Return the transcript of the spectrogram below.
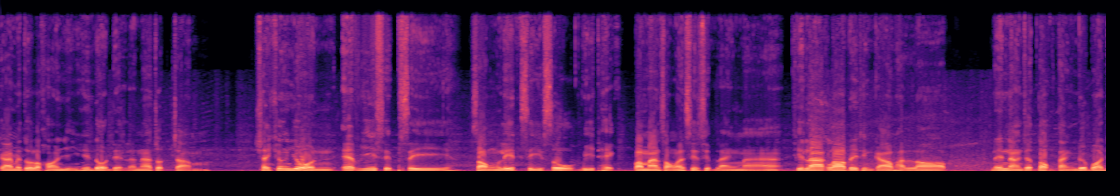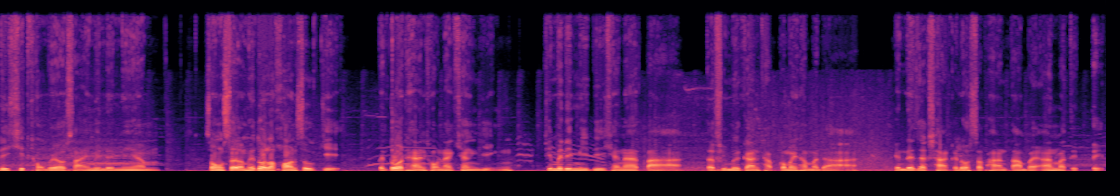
กลายเป็นตัวละครหญิงที่โดดเด่นและน่าจดจำ ใช้เครื่องยนต์ F20C 2 ลิตร 4 สูบ VTEC ประมาณ 240 แรงม้า ที่ลากรอบได้ถึง 9,000 รอบ ในหนังจะตกแต่งด้วยบอดี้คิดของเวลไซ e ์มิเลเนียม ส่งเสริมให้ตัวละครซูกิ เป็นตัวแทนของนักแข่งหญิง ที่ไม่ได้มีดีแค่หน้าตา แต่ฝีมือการขับก็ไม่ธรรมดา เห็นได้จากฉากกระโดดสะพานตามไบอันมาติด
